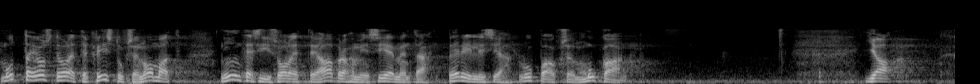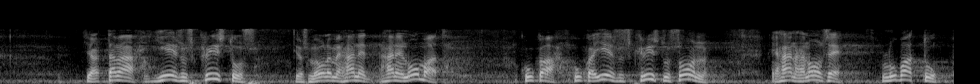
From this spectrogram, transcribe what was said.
Mutta jos te olette Kristuksen omat, niin te siis olette Abrahamin siementä perillisiä lupauksen mukaan. Ja, ja tämä Jeesus Kristus, jos me olemme hänen, hänen omat, kuka, kuka Jeesus Kristus on, ja hän on se luvattu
